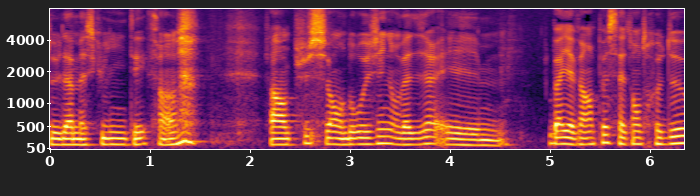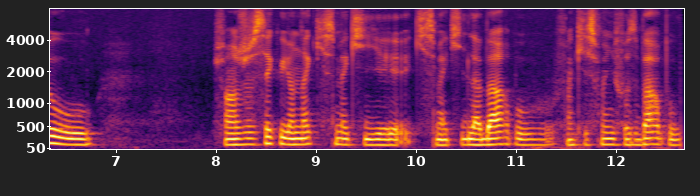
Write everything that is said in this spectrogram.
de la masculinité. Enfin, enfin plus androgyne, on va dire. Et bah, il y avait un peu cet entre-deux où. Enfin, je sais qu'il y en a qui se maquillent, qui se maquillent de la barbe ou enfin qui se font une fausse barbe ou,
